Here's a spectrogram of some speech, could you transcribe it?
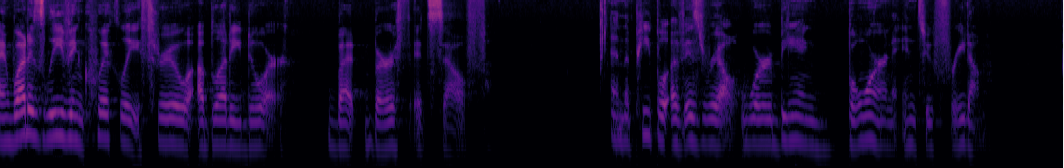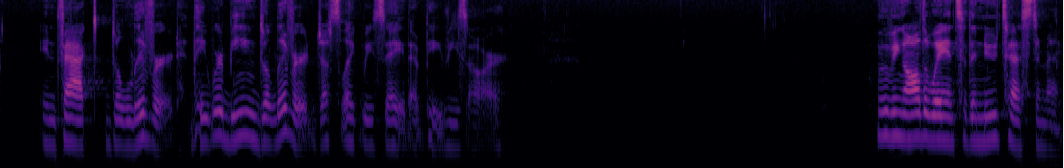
And what is leaving quickly through a bloody door but birth itself? And the people of Israel were being born into freedom. In fact, delivered. They were being delivered, just like we say that babies are. Moving all the way into the New Testament,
